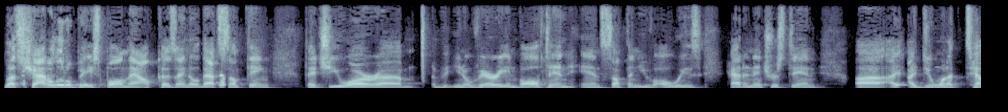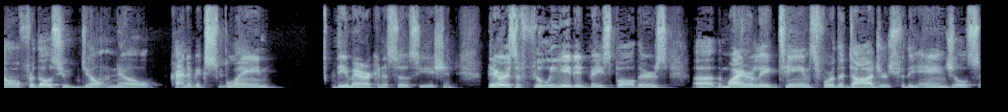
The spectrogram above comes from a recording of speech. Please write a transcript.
let's chat a little baseball now, because I know that's something that you are, um, you know, very involved in, and something you've always had an interest in. Uh, I, I do want to tell for those who don't know, kind of explain the American Association. There is affiliated baseball. There's uh, the minor league teams for the Dodgers, for the Angels.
